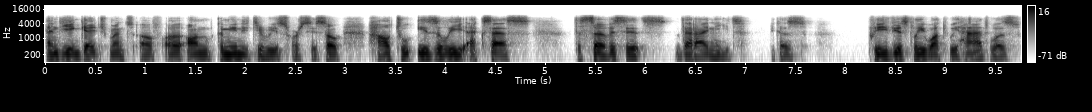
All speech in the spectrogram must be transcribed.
and the engagement of uh, on community resources. So how to easily access the services that I need because previously what we had was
